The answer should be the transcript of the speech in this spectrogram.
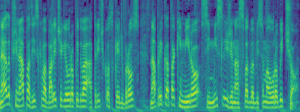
najlepší nápad získava balíček Európy 2 a tričko Sketch Bros. Napríklad taký Miro si myslí, že na svadbe by som mal urobiť čo?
